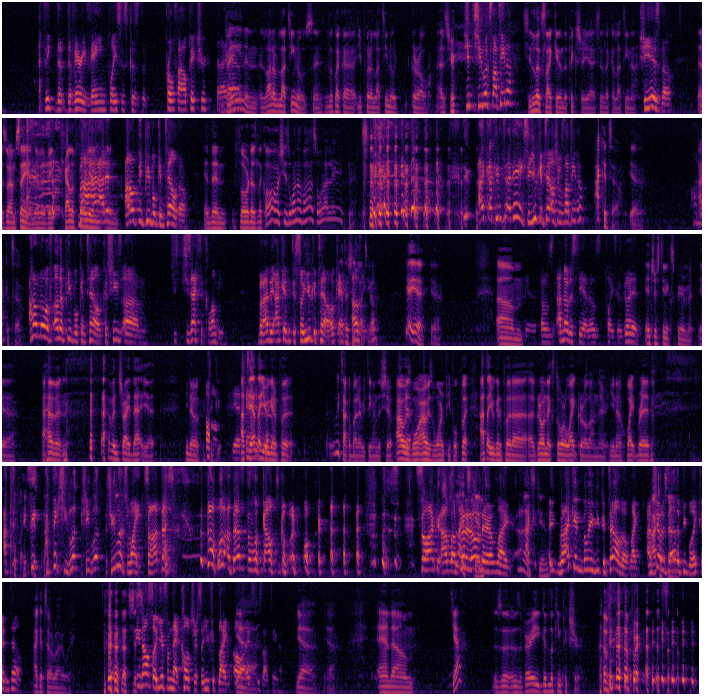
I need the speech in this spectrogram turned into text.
I think the the very vain places because the profile picture that I Vain have, and a lot of Latinos, and you look like a you put a Latino girl as your. she, she looks Latina. She looks like it in the picture. Yeah, she's like a Latina. She is though, That's what I'm saying. They would be California, I, I and, I don't think people can tell though. And then Florida's like, oh, she's one of us. Orale. I, I can. Dang, so you can tell she was Latino. I could tell. Yeah, Oh, I could tell. I don't know if other people can tell because she's um she's she's actually Colombian, but I I couldn't. So you could tell. Okay, I I was like, Latino. oh, Yeah, yeah, yeah. Um, yeah. So I noticed. Yeah, those places. Go ahead. interesting experiment. Yeah, I haven't, I haven't tried that yet. You know, Oh, g- yeah. I, see, I thought you were gonna put we talk about everything on the show. I always Yeah. warn, I always warn people, but I thought you were gonna put a, a girl next door, a white girl on there. You know, white bread. I th- see, I think she look, she look, she looks white. So I, that's the, that's the look I was going for. so I, I, I put it on there. I'm like, I, but I couldn't believe you could tell though. Like I, I showed could it to tell. other people, they couldn't tell. I could tell right away. That's just and also, you're from that culture, so you could like, oh, Yeah. he's Latino. yeah, yeah, and um, yeah, it was a it was a very good looking picture. of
